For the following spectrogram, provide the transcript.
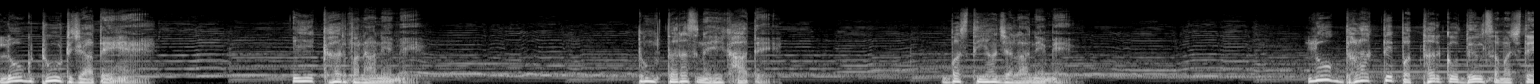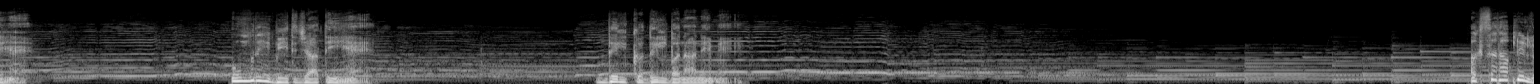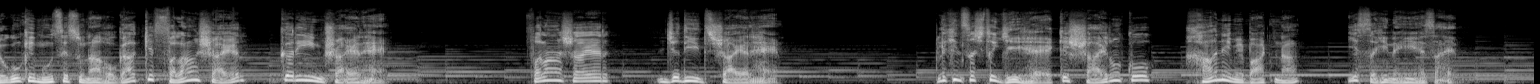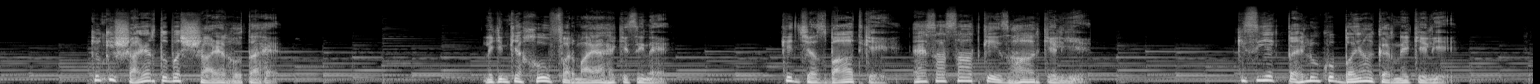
लोग टूट जाते हैं एक घर बनाने में। तुम तरस नहीं खाते, बस्तियाँ जलाने में। लोग धड़कते पत्थर को दिल समझते हैं। उम्रें बीत जाती हैं दिल को दिल बनाने में। अक्सर आपने लोगों के मुँह से सुना होगा कि फलां शायर करीम शायर हैं। फलां शायर जदीद शायर हैं। लेकिन सच तो यह है कि शायरों को खाने में बांटना यह सही नहीं है साहब। क्योंकि शायर तो बस शायर होता है। लेकिन क्या खूब फरमाया है किसी ने कि जज्बात के, एहसासात के इजहार के लिए किसी एक पहलू को बयां करने के लिए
